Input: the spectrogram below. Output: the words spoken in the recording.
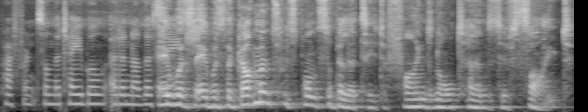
preference on the table at another stage? It was, it was the government's responsibility to find an alternative site,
